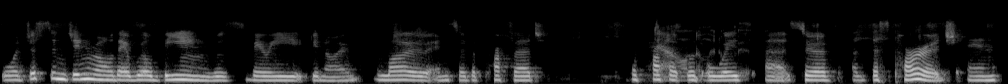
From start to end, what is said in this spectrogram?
or just in general, their well being was very, you know, low. And so the prophet, the prophet would always uh, serve this porridge. And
